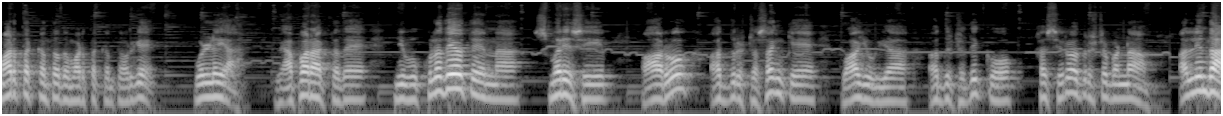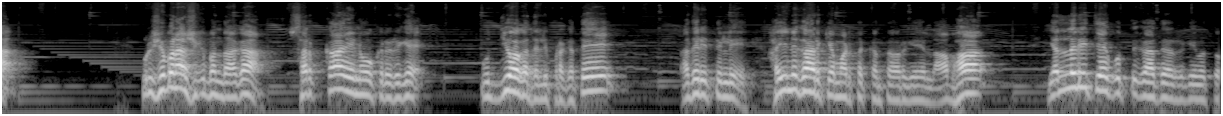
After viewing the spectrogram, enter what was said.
ಮಾರ್ತಕ್ಕಂಥದ್ದು ಮಾಡ್ತಕ್ಕಂಥವ್ರಿಗೆ ಒಳ್ಳೆಯ ವ್ಯಾಪಾರ ಆಗ್ತದೆ. ನೀವು ಕುಲದೇವತೆಯನ್ನು ಸ್ಮರಿಸಿ, ಆರು ಅದೃಷ್ಟ ಸಂಖ್ಯೆ, ವಾಯುವ್ಯ, ಅದೃಷ್ಟ ದಿಕ್ಕು, ಹಸಿರು ಅದೃಷ್ಟ ಬಣ್ಣ. ಅಲ್ಲಿಂದ ವೃಷಭ ರಾಶಿಗೆ ಬಂದಾಗ ಸರ್ಕಾರಿ ನೌಕರರಿಗೆ ಉದ್ಯೋಗದಲ್ಲಿ ಪ್ರಗತಿ, ಅದೇ ರೀತಿಯಲ್ಲಿ ಹೈನುಗಾರಿಕೆ ಮಾಡ್ತಕ್ಕಂಥವ್ರಿಗೆ ಲಾಭ, ಎಲ್ಲ ರೀತಿಯ ಗುತ್ತಿಗಾರರಿಗೆ ಇವತ್ತು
